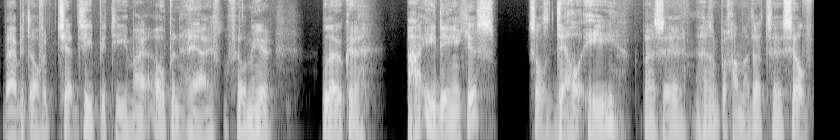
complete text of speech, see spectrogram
We hebben het over ChatGPT, maar OpenAI heeft nog veel meer leuke AI-dingetjes. Zoals DALL-E, waar ze, een programma dat eh, zelf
